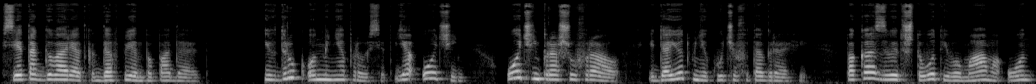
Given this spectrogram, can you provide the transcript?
Все так говорят, когда в плен попадают. И вдруг он меня просит. Я очень, очень прошу фрау. И дает мне кучу фотографий. Показывает, что вот его мама, он,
